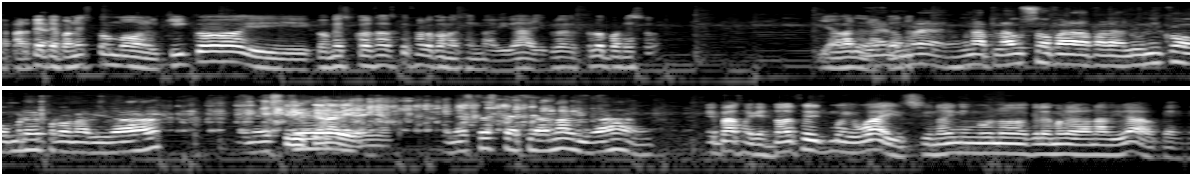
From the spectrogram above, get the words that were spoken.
Y aparte te pones como el Kiko y comes cosas que solo comes en Navidad. Yo creo que solo por eso ya vale la Bien, pena. hombre, un aplauso para, para el único hombre pro Navidad en este, en este especial Navidad. ¿Qué pasa? ¿Que todos sois muy guays si no hay ninguno que le mole la Navidad o qué?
